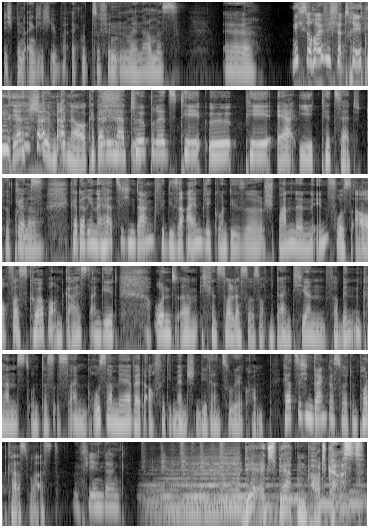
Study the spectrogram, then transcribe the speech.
Ich bin eigentlich überall gut zu finden. Mein Name ist äh, nicht so häufig vertreten. Ja, das stimmt, genau. Katharina Töpritz, T-Ö-P-R-I-T-Z. Töpritz. Genau. Katharina, herzlichen Dank für diese Einblicke und diese spannenden Infos auch, was Körper und Geist angeht. Und ähm, ich finde es toll, dass du das auch mit deinen Tieren verbinden kannst. Und das ist ein großer Mehrwert auch für die Menschen, die dann zu dir kommen. Herzlichen Dank, dass du heute im Podcast warst. Vielen Dank. Der Expertenpodcast.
